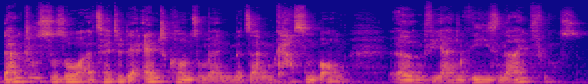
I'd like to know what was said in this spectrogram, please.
dann tust du so, als hätte der Endkonsument mit seinem Kassenbon irgendwie einen riesen Einfluss.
